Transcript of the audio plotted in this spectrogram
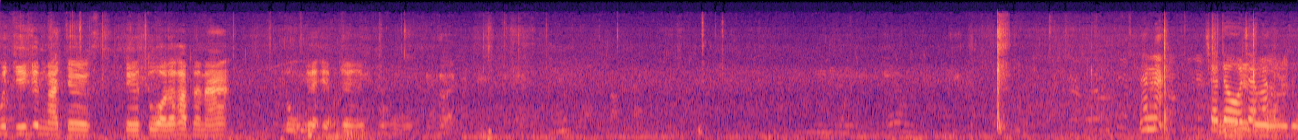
เมื่อกี้ขึ้นมาเจอเจอตัวแล้วครับนะนะลุงจะเห็นเลยโอ้โหนั่นน่ะชะโดใช่ไหมโดโด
